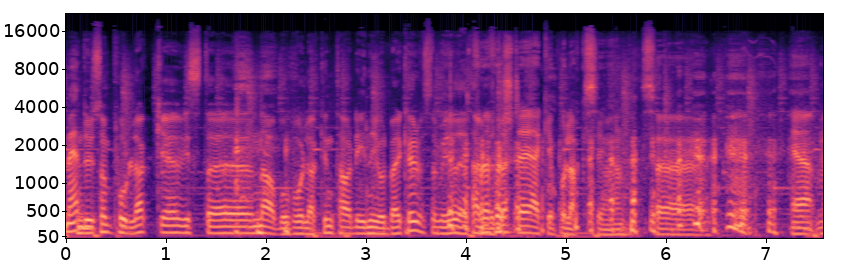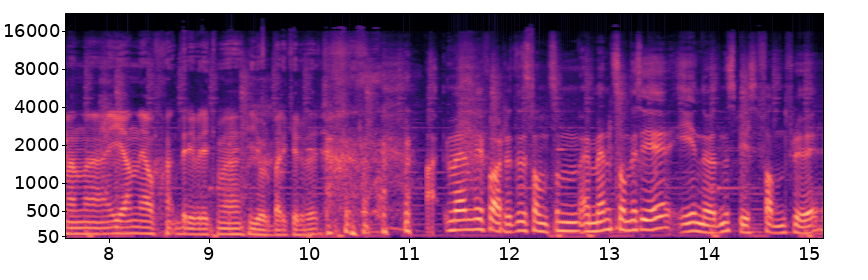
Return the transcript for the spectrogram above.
Men Du som polakk, eh, hvis eh, nabopolakken tar din jordbærkurv, så blir jo det et For det første, jeg er ikke polakk, Simen. Ja, men uh, igjen, jeg driver ikke med jordbærkurver. Nei, men vi fortsetter sånn som Men som de sier, i nøden spiser fanden fluer.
